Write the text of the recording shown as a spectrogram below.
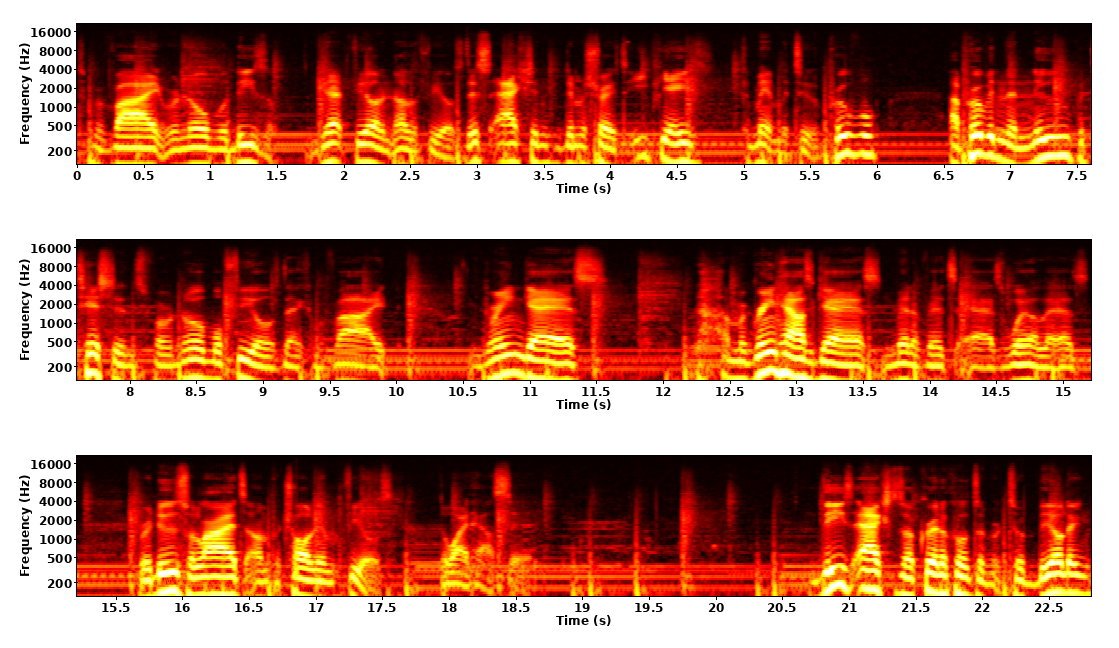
to provide renewable diesel, jet fuel, and other fuels. This action demonstrates the EPA's commitment to approval, approving the new petitions for renewable fuels that can provide green gas, I greenhouse gas benefits as well as reduce reliance on petroleum fuels. The White House said. These actions are critical to, to building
